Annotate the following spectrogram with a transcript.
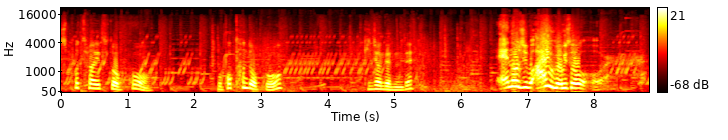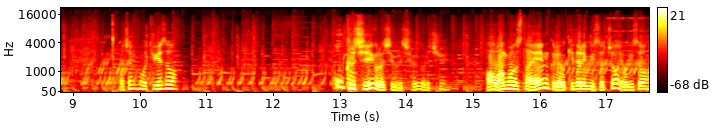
스포트라이트도 없고 뭐 폭탄도 없고 긴장됐는데? 에너지 뭐 아유 여기서 어, 어차피 뭐 뒤에서 오 그렇지 그렇지 그렇지 그렇지. 어 왕보너스 타임. 그래요. 기다리고 있었죠? 여기서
